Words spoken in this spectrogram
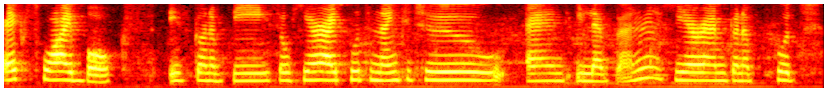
XY box is gonna be, so here I put 92 and 11. Here I'm gonna put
